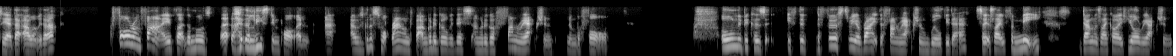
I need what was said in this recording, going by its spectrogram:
So yeah, that I went with that. Four and five, like the most, like the least important. I, I was going to swap round, but I'm going to go with this. I'm going to go fan reaction number four. Only because if the the first three are right, the fan reaction will be there. So it's like for me, Dan was like, "Oh, it's your reaction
